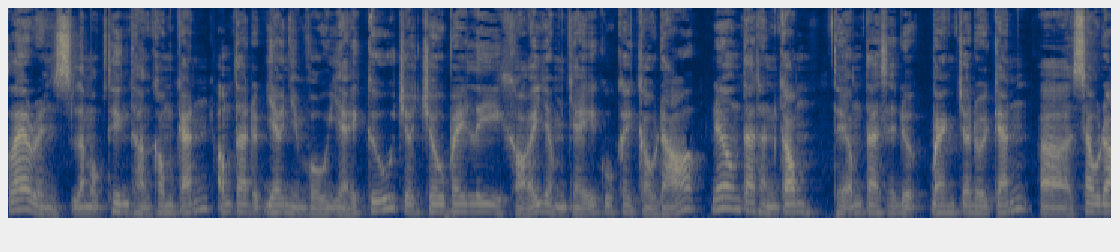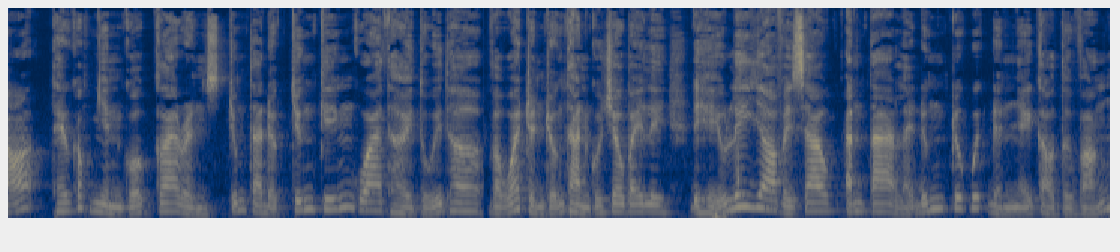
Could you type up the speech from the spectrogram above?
Clarence là một thiên thần không cánh. Ông ta được giao nhiệm vụ giải cứu cho Joe Bailey khỏi dòng chảy của cây cầu đó. Nếu ông ta thành công thì ông ta sẽ được ban cho đôi cánh. À, sau đó, theo góc nhìn của Clarence, chúng ta được chứng kiến qua thời tuổi thơ và quá trình trưởng thành của Joe Bailey để hiểu lý do vì sao anh ta lại đứng trước quyết định nhảy cầu tự vẫn.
